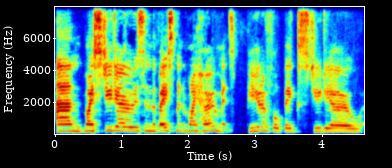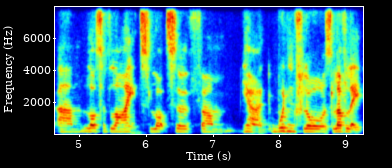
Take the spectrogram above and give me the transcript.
And my studio is in the basement of my home. It's beautiful, big studio, um, lots of lights, lots of, um, yeah, wooden floors, lovely.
